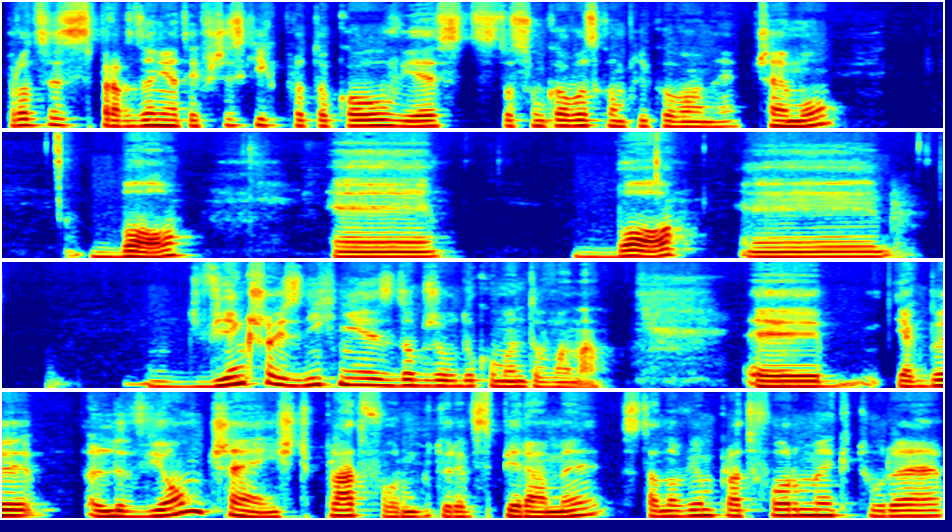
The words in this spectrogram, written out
proces sprawdzenia tych wszystkich protokołów jest stosunkowo skomplikowany. Czemu? Bo, bo większość z nich nie jest dobrze udokumentowana. Jakby lwią część platform, które wspieramy, stanowią platformy, które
